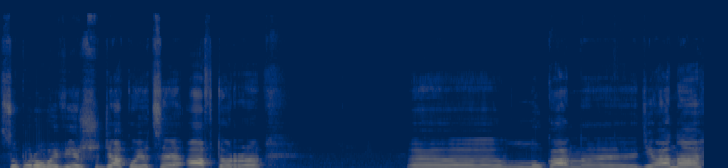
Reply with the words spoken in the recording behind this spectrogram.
Суперовий вірш. Дякую. Це автор е, Лукан е, Діана,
